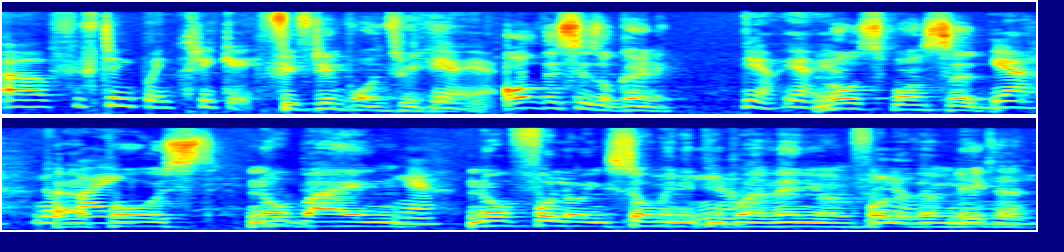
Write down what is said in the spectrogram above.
Uh, 15.3k. 15.3k. Yeah, yeah. All this is organic. Yeah, yeah, No yeah. sponsored Yeah, no uh, buying. post, no buying, Yeah. no following so many people No. and then you unfollow No, them later.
